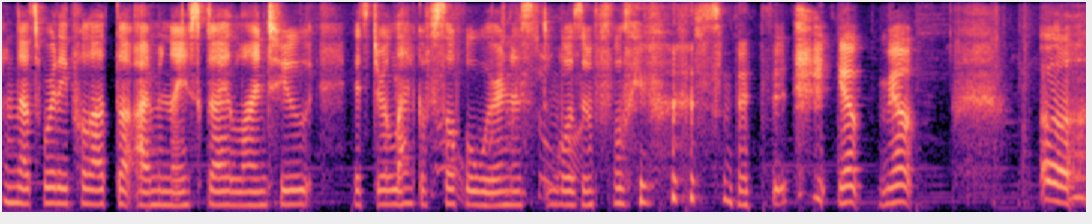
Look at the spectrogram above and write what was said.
And that's where they pull out the I'm a nice guy line too. It's their lack of self awareness so wasn't fully cemented. Yep, yep. Ugh.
